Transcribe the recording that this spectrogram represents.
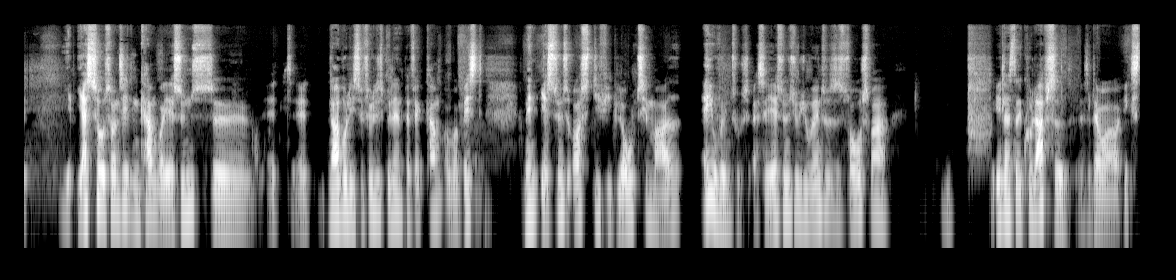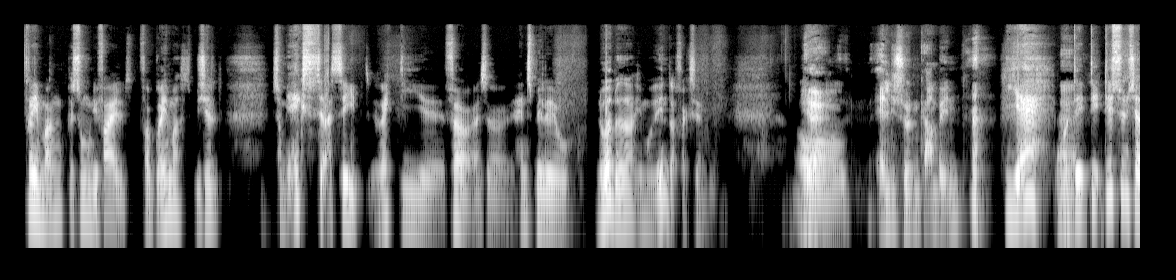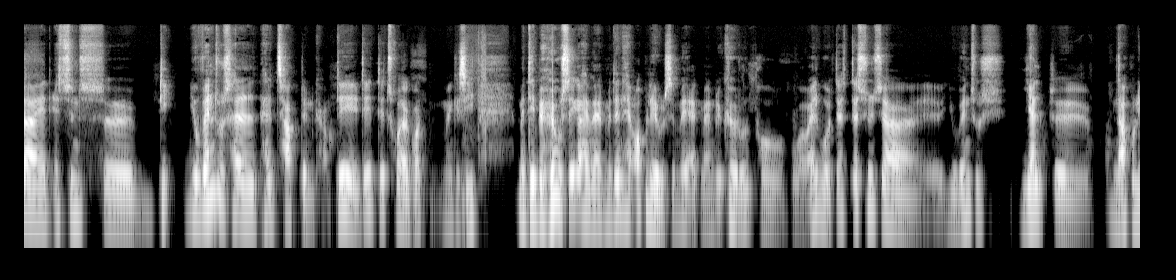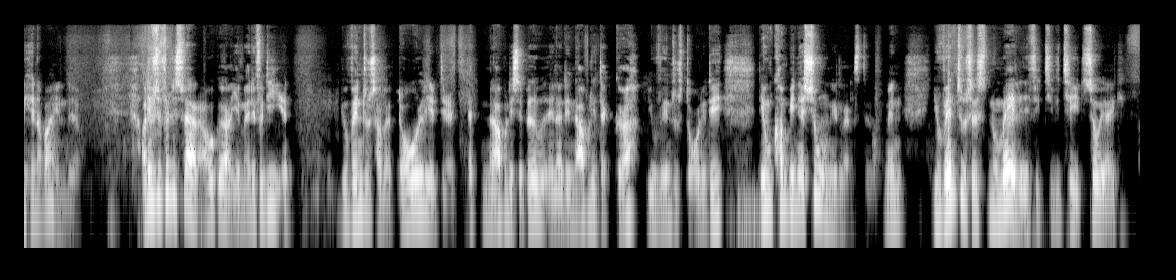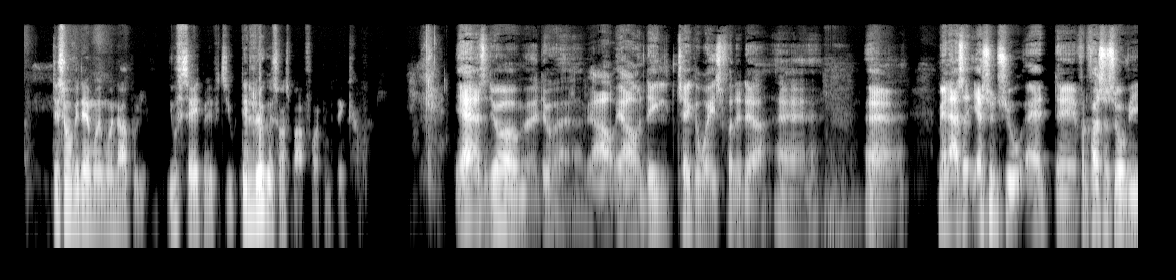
jeg- jeg så sådan set en kamp, hvor jeg synes, øh, at, at Napoli selvfølgelig spillede en perfekt kamp og var bedst, men jeg synes også, de fik lov til meget af Juventus. Altså jeg synes jo, Juventus' forsvar pff, et eller andet sted kollapsede. Altså der var ekstremt mange personlige fejl fra Bremer specielt, som jeg ikke har set rigtig øh, før. Altså han spillede jo noget bedre imod Inter for eksempel. Og, Ja. alle de 17 kampe inden. Ja, og det, det, det synes jeg, at jeg synes, øh, de, Juventus havde, havde tabt den kamp. Det, det, det tror jeg godt, man kan sige. Men det behøver sikkert have været med den her oplevelse med, at man blev kørt ud på, på alvor. Der, der synes jeg, øh, Juventus hjalp øh, Napoli hen ad vejen der. Og det er selvfølgelig svært at afgøre, jamen er det fordi, at Juventus har været dårlig, at, at, Napoli ser bedre ud, eller er det Napoli, der gør Juventus dårlig? Det, det er jo en kombination et eller andet sted. Men Juventus' normale effektivitet så jeg ikke. Det så vi derimod mod Napoli. Juve sagde med effektivt. Det lykkedes også bare for dem i den kamp. Ja, altså det var, øh, det var øh, jeg, har, jeg har jo en del takeaways for det der. Uh, uh, men altså, jeg synes jo, at uh, for det første så, så vi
